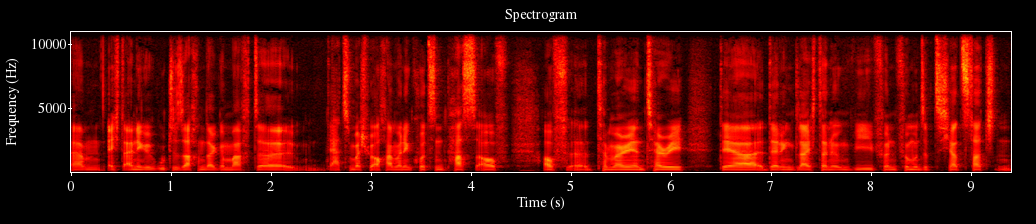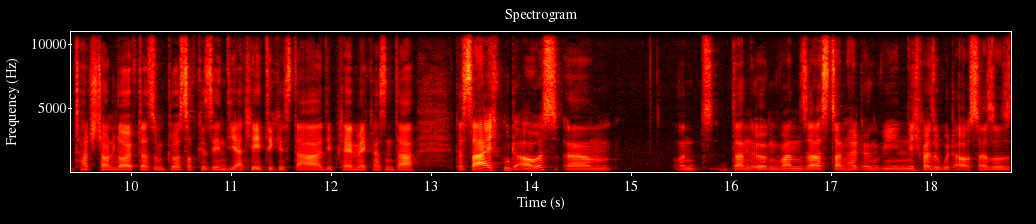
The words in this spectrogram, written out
ähm, echt einige gute Sachen da gemacht. Äh, der hat zum Beispiel auch einmal den kurzen Pass auf, auf äh, Tamarian Terry, der, der den gleich dann irgendwie für einen 75 Yards Touch, Touchdown läuft. Also du hast auch gesehen, die Athletik ist da, die Playmaker sind da. Das sah echt gut aus. Ähm, und dann irgendwann sah es dann halt irgendwie nicht mehr so gut aus. Also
